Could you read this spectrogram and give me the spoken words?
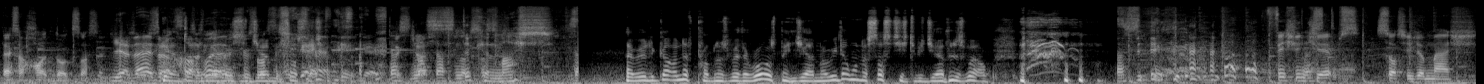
that's a hot dog sausage. Yeah, that is a hot that- dog. that is a German sausage. That's not, that's not Stick and mash. They've already got enough problems with the Royals being German. We don't want the sausages to be German as well. Fish and chips, sausage and mash.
